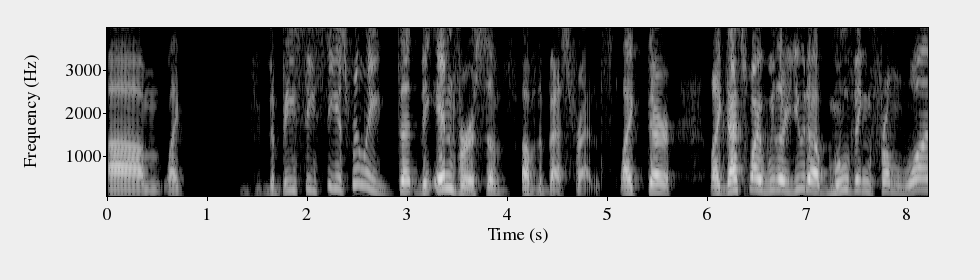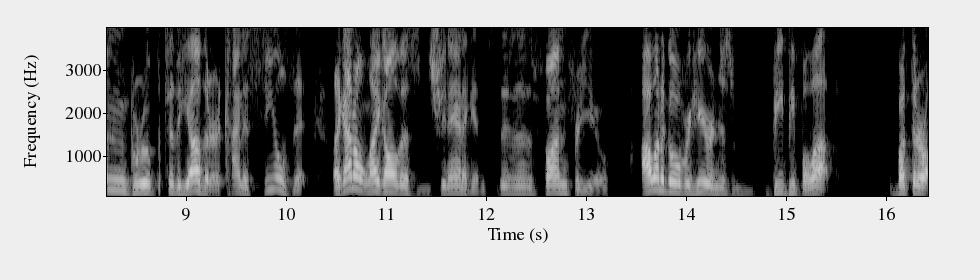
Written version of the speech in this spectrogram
um like the BCC is really the the inverse of of the best friends. Like they're like that's why Wheeler Yuta moving from one group to the other kind of seals it. Like I don't like all this shenanigans. This is fun for you. I want to go over here and just beat people up. But they're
